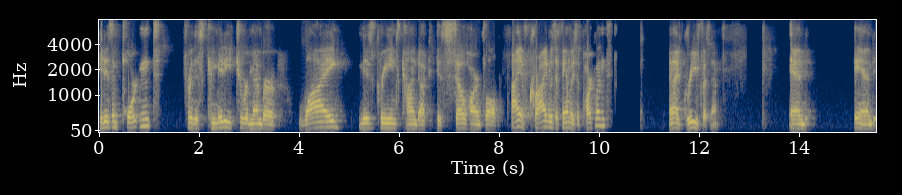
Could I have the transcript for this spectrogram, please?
It is important for this committee to remember why Ms. Greene's conduct is so harmful. I have cried with the families of Parkland and I've grieved with them. And and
